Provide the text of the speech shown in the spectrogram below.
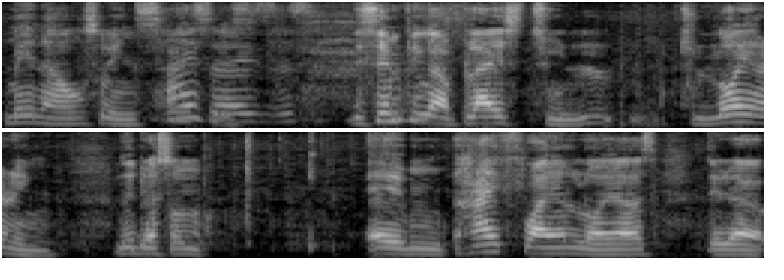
Men are also in sizes. sizes. The same thing applies to to lawyering. You know, there are some um, high flying lawyers. There are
